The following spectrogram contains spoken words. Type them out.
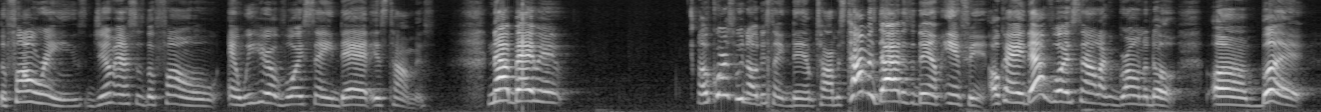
The phone rings. Jim answers the phone, and we hear a voice saying, Dad, is Thomas. Now, baby, of course we know this ain't damn Thomas. Thomas died as a damn infant. Okay, that voice sound like a grown adult. Um, but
